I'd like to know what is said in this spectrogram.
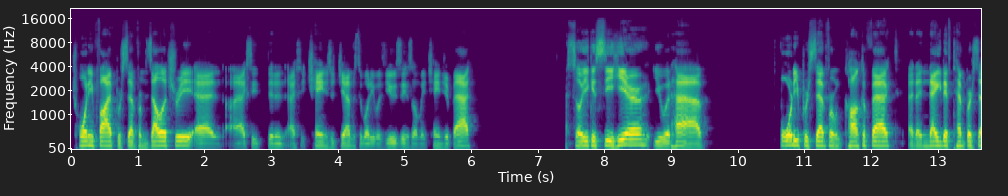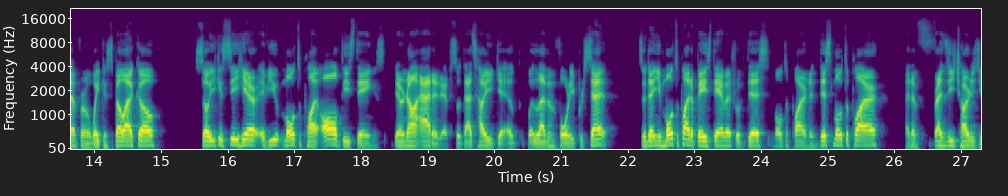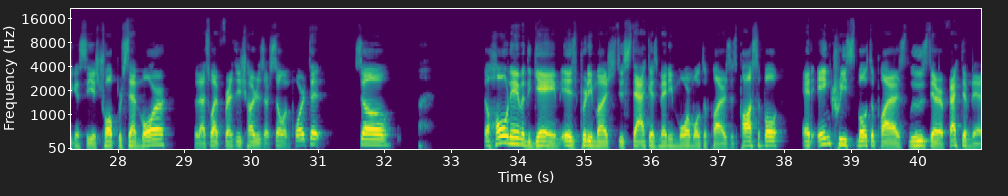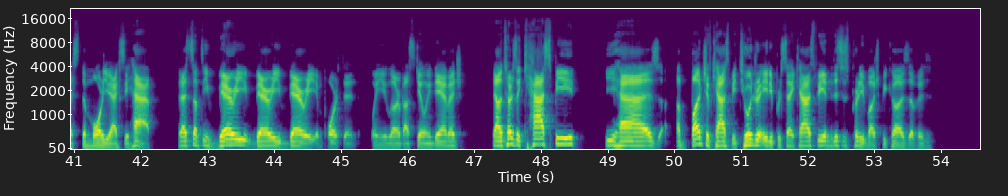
25% from zealotry, and I actually didn't actually change the gems to what he was using, so let me change it back. So you can see here, you would have 40% from Conk Effect, and then negative 10% from Awakened Spell Echo. So you can see here, if you multiply all of these things, they're not additive. So that's how you get 1140%. So then you multiply the base damage with this multiplier and then this multiplier. And then frenzy charges you can see is 12% more. So that's why frenzy charges are so important. So the whole name of the game is pretty much to stack as many more multipliers as possible. And increased multipliers lose their effectiveness the more you actually have. That's something very, very, very important when you learn about scaling damage. Now, in terms of cast speed, he has a bunch of cast speed, 280% cast speed, and this is pretty much because of his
